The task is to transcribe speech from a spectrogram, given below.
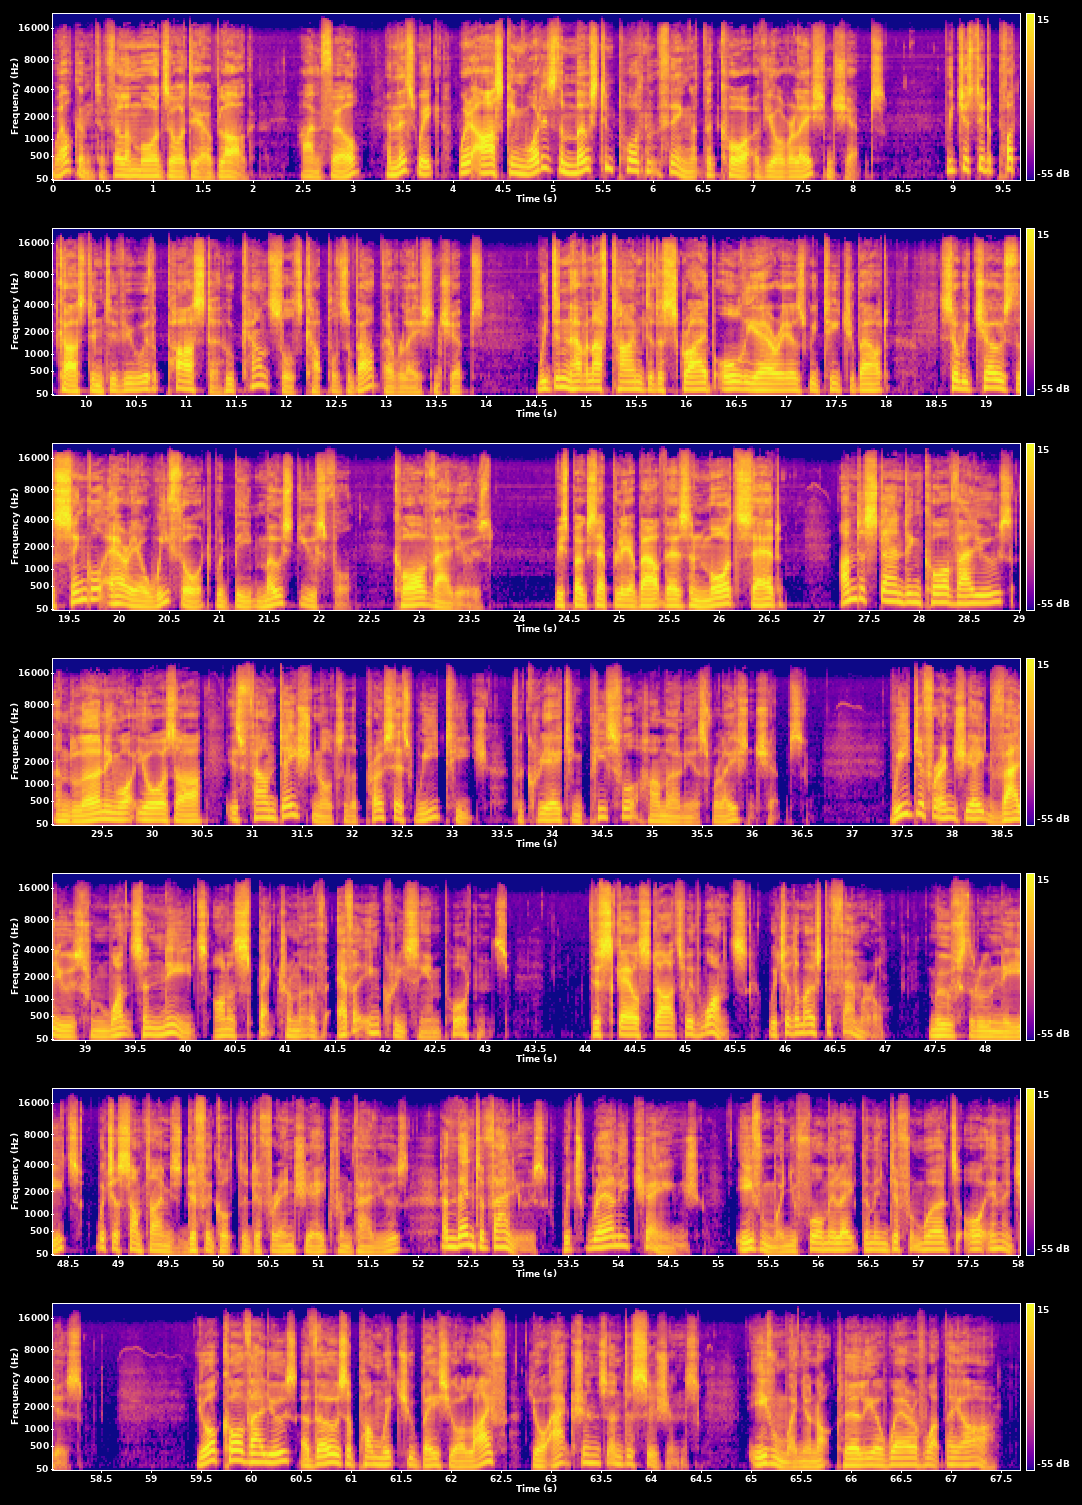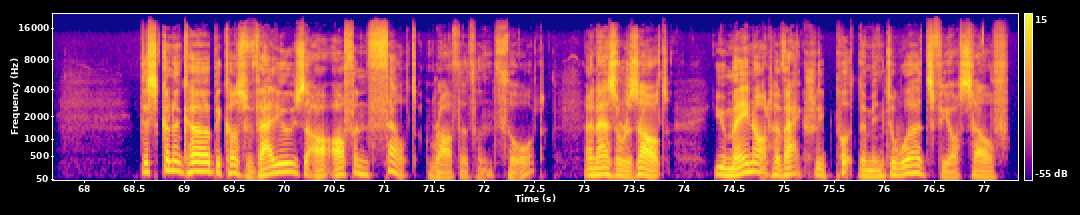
Welcome to Phil and Maud's audio blog. I'm Phil, and this week we're asking what is the most important thing at the core of your relationships? We just did a podcast interview with a pastor who counsels couples about their relationships. We didn't have enough time to describe all the areas we teach about, so we chose the single area we thought would be most useful core values. We spoke separately about this, and Maud said, Understanding core values and learning what yours are is foundational to the process we teach for creating peaceful, harmonious relationships. We differentiate values from wants and needs on a spectrum of ever increasing importance. This scale starts with wants, which are the most ephemeral, moves through needs, which are sometimes difficult to differentiate from values, and then to values, which rarely change even when you formulate them in different words or images. Your core values are those upon which you base your life, your actions, and decisions, even when you're not clearly aware of what they are. This can occur because values are often felt rather than thought, and as a result, you may not have actually put them into words for yourself.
